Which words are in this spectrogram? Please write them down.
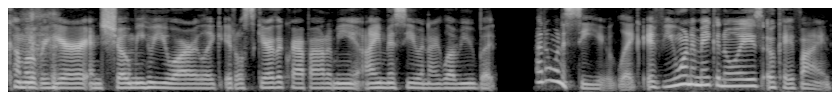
come over here and show me who you are. Like, it'll scare the crap out of me. I miss you and I love you, but I don't want to see you. Like, if you want to make a noise, okay, fine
